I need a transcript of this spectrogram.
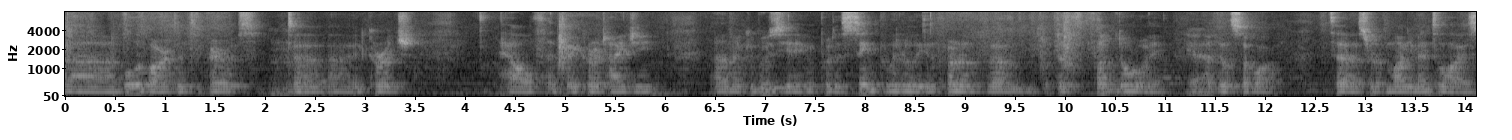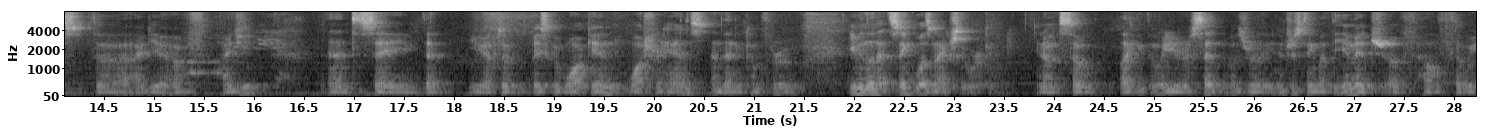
uh, boulevards into Paris to uh, encourage health and to encourage hygiene. um, and Corbusier, who put a sink literally in front of um, the front doorway Yeah. of Villa Savoye to sort of monumentalize the idea of hygiene and to say that you have to basically walk in, wash your hands, and then come through, even though that sink wasn't actually working. You know, it's so like what you said was really interesting about the image of health that we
